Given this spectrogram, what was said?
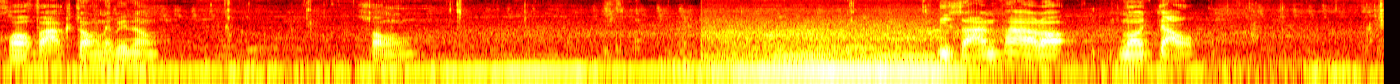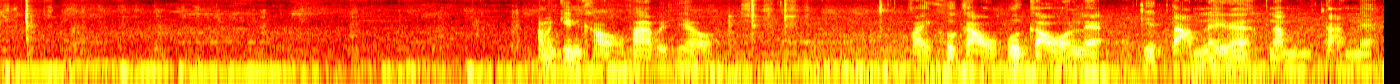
ขอฝากจองเลยพี่น้องสองอีสานผ้าเลาะนอเจ้าเอามากินเขาผ้าไปเที่ยวไปคู่เก่าคู่เก่าแหละติดตามเลยเด้อนำตามเนี่ย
